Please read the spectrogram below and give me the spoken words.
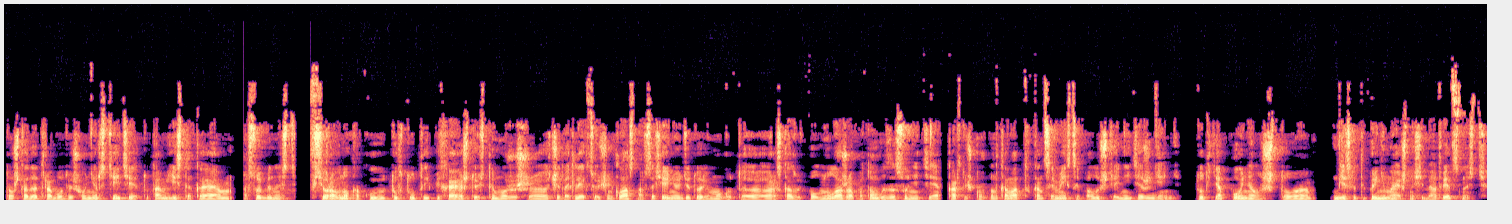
Потому что когда ты работаешь в университете, то там есть такая особенность. Все равно, какую туфту ты пихаешь, то есть ты можешь э, читать лекции очень классно, а в соседней аудитории могут э, рассказывать полную лажу, а потом вы засунете карточку в банкомат в конце месяца и получите одни и те же деньги. Тут я понял, что если ты принимаешь на себя ответственность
